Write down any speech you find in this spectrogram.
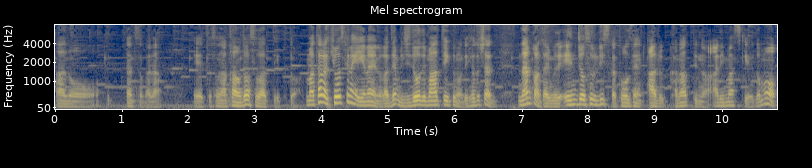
あの、なんつうのかな、えっ、ー、と、そのアカウントが育っていくと。まあ、ただ気をつけなきゃいけないのが全部自動で回っていくので、ひょっとしたら何かのタイミングで炎上するリスクが当然あるかなっていうのはありますけれども、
